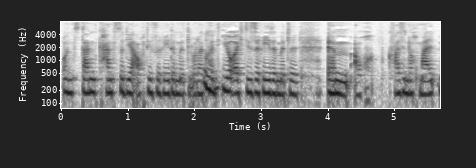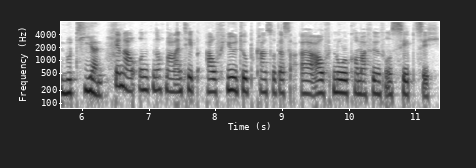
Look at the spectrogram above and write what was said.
und dann kannst du dir auch diese Redemittel oder könnt mhm. ihr euch diese Redemittel ähm, auch quasi nochmal notieren. Genau, und nochmal ein Tipp, auf YouTube kannst du das äh, auf 0,75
